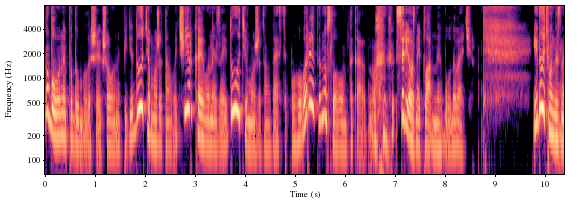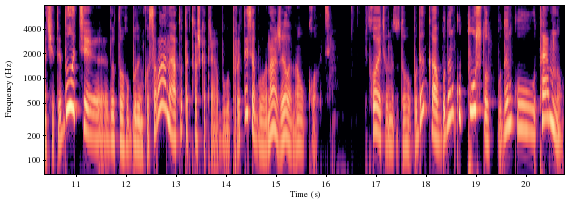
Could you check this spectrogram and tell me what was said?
Ну, бо вони подумали, що якщо вони підійдуть, а може там вечірка, і вони зайдуть, і може там вдасться поговорити. Ну, словом, така ну, серйозний план в них був на вечір. Ідуть вони, значить, ідуть е, до того будинку Савани, а то так трошки треба було пройтися, бо вона жила на околиці. Підходять вони до того будинку, а в будинку пусто, в будинку темно.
